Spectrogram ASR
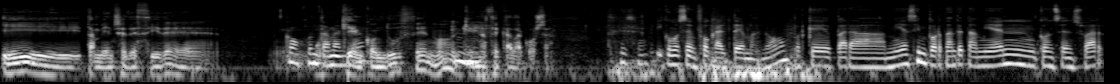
y también se decide Conjuntamente. quién conduce ¿no? y quién hace cada cosa. Sí, sí. y cómo se enfoca el tema, ¿no? Porque para mí es importante también consensuar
